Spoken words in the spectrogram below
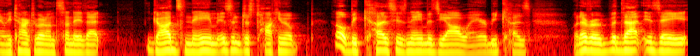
And we talked about on Sunday that God's name isn't just talking about, oh, because his name is Yahweh or because whatever, but that is a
